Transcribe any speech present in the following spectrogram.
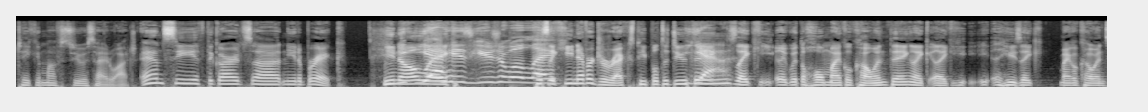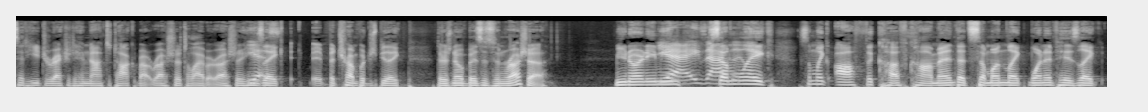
take him off suicide watch and see if the guards uh, need a break. You know, yeah, like his usual like, like he never directs people to do Yeah. things. Like he, like with the whole Michael Cohen thing, like like he, he's like Michael Cohen said he directed him not to talk about Russia to lie about Russia. He's Yes. like, but Trump would just be like, "There's no business in Russia." You know what I mean? Yeah, exactly. Some like some like off the cuff comment that someone like one of his like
